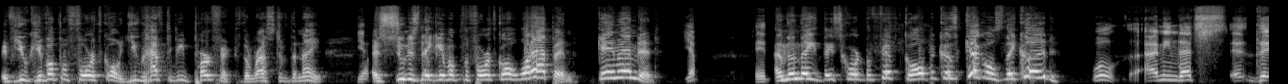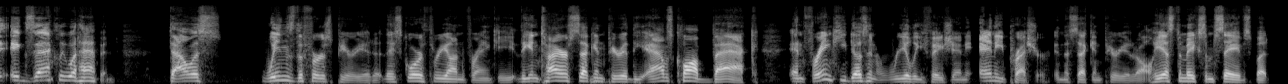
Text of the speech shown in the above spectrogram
if you give up a fourth goal, you have to be perfect the rest of the night. Yep. As soon as they gave up the fourth goal, what happened? Game ended. Yep. It- and then they they scored the fifth goal because Kegels they could. well i mean that's uh, the, exactly what happened dallas wins the first period they score three on frankie the entire second period the avs claw back and frankie doesn't really face any, any pressure in the second period at all he has to make some saves but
